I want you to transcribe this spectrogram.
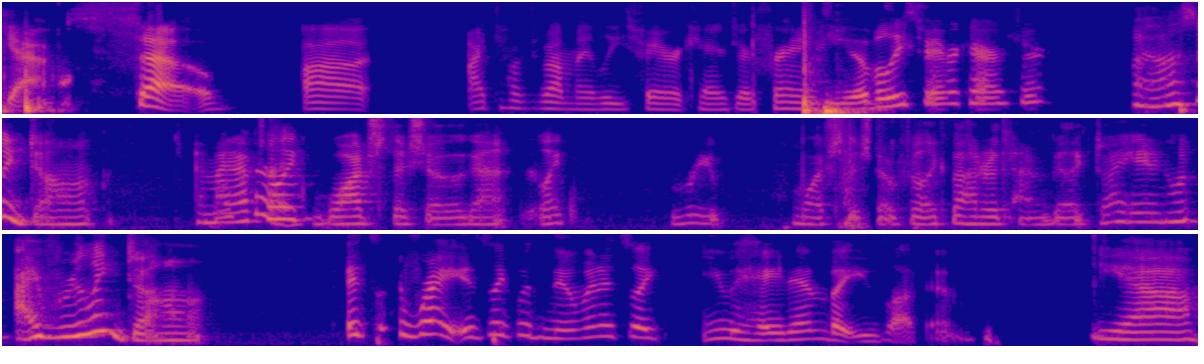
yeah. So, uh, I talked about my least favorite character. Franny, do you have a least favorite character? I honestly don't. I might have to like watch the show again, like re watch the show for like the hundredth time and be like, do I hate anyone? I really don't. It's right. It's like with Newman. It's like you hate him, but you love him. Yeah,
